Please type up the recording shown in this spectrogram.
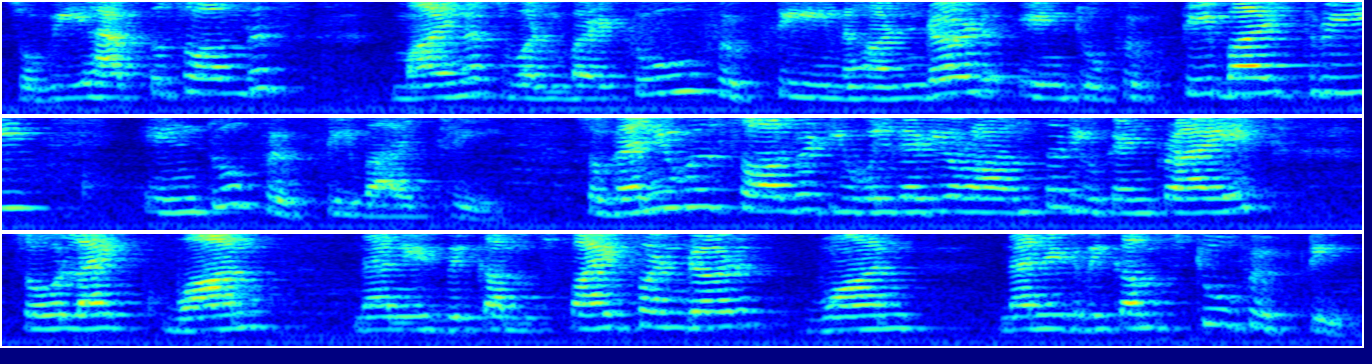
so we have to solve this minus 1 by 2 1500 into 50 by 3 into 50 by 3 so when you will solve it you will get your answer. You can try it. So like 1 then it becomes 500, 1, then it becomes 250.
